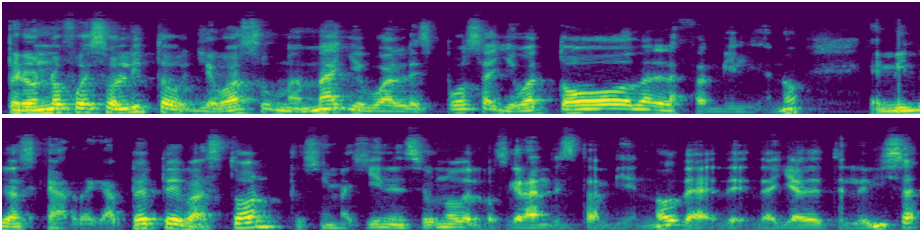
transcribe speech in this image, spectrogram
pero no fue solito, llevó a su mamá, llevó a la esposa, llevó a toda la familia, ¿no? Emilio Azcárraga, Pepe Bastón, pues imagínense, uno de los grandes también, ¿no? De, de allá de Televisa,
